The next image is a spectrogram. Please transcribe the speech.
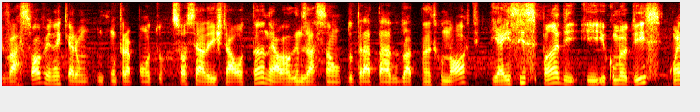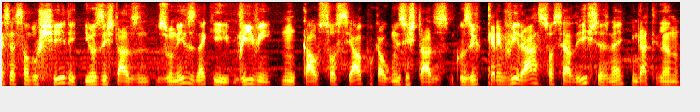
de Varsóvia, né, que era um, um, contraponto socialista à OTAN, né, a organização do Tratado do Atlântico Norte, e aí se expande e, e, como eu disse, com exceção do Chile e os Estados Unidos, né, que vivem num caos social, porque alguns estados, inclusive, querem virar socialistas, né, engatilhando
